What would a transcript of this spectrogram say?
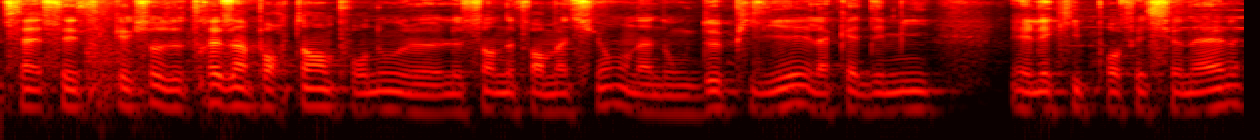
c'est quelque chose de très important pour nous, le centre de formation. On a donc deux piliers, l'académie et l'équipe professionnelle.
